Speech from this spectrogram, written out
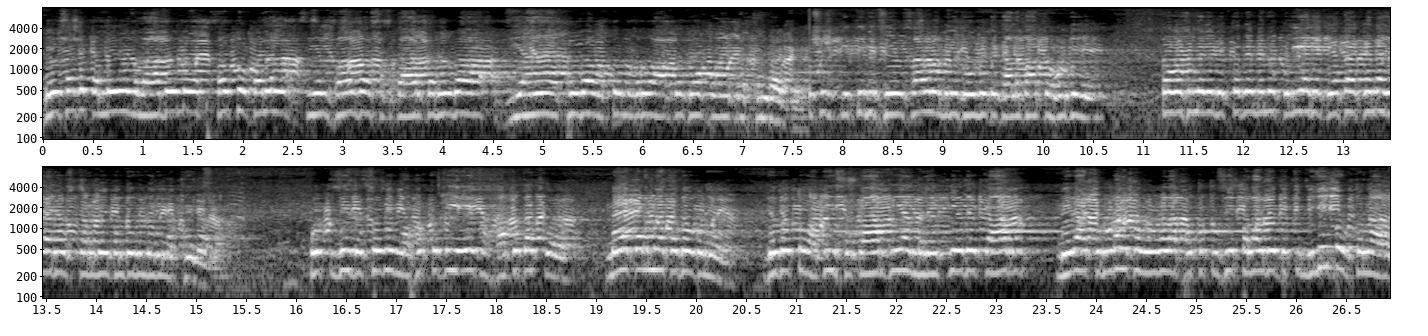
ਬੇਸ਼ੱਕ ਇਕੱਲੇ ਨੂੰ ਮਿਲਾ ਦਿਓ, ਮੈਂ ਸਭ ਤੋਂ ਪਹਿਲਾਂ ਸੀਐਮ ਸਾਹਿਬ ਦਾ ਸਤਿਕਾਰ ਕਰੂੰਗਾ, ਜੀ ਆਇਆਂ ਆਖੂਗਾ, ਉਸ ਤੋਂ ਮਗਰੋਂ ਆਪਦੇ ਦੋ ਪੁਆਇੰਟ ਰੱਖੂਗਾ ਕੋਸ਼ਿਸ਼ ਕੀਤੀ ਵੀ ਸੀਐਮ ਸਾਹਿਬ ਨਾਲ ਮੇਰੀ ਦੋ ਮਿੰਟ ਗੱਲਬਾਤ ਹੋ ਜੇ, ਤਾਂ ਉਸ ਮੇਰੇ ਮਿੱਤਰ ਨੇ ਮੈਨੂੰ ਕਲੀਅਰ ਹੀ ਕਹਿਤਾ, ਕਹਿੰਦਾ ਯਾਰ ਉਸ ਕਰਮੇ ਬੰਦੇ ਨੂੰ ਮੇਰੇ ਮੱਥੇ ਲਾ ਹੁਣ ਤੁਸੀਂ ਦੱਸੋ ਵੀ ਨਫ਼ਰਤ ਦੀ ਇਸ ਹੱਦ ਤੱਕ ਮੈਂ ਕਰਮਾ ਕਦੋਂ ਬਣਿਆ? ਜਦੋਂ ਤੁਹਾਡੀ ਸਰਕਾਰ ਦੀਆਂ ਨਲੇਕੀਆਂ ਦੇ ਕਾਰਨ ਮੇਰਾ ਕਰੋੜਾਂ ਕਰੋੜ ਵਾਲਾ ਪੁੱਤ ਤੁਸੀਂ ਪਲਾਂ ਦੇ ਵਿੱਚ ਮਿਲੀ ਭੁਗਤ ਨਾਲ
